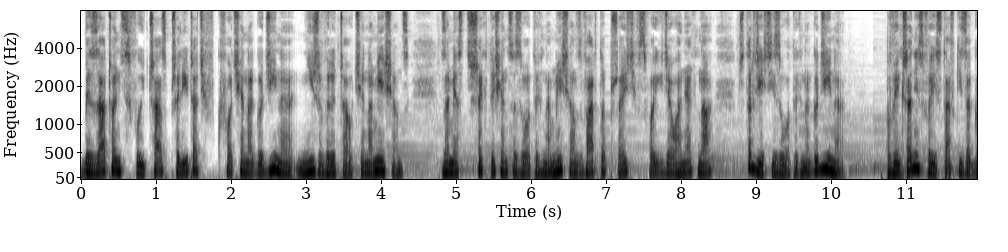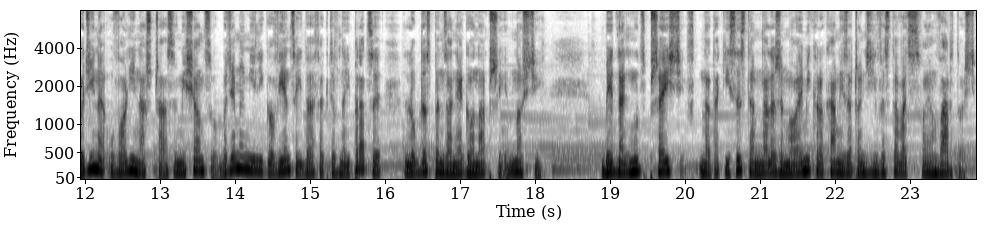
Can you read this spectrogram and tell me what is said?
by zacząć swój czas przeliczać w kwocie na godzinę niż w ryczałcie na miesiąc. Zamiast 3000 zł na miesiąc warto przejść w swoich działaniach na 40 zł na godzinę. Powiększanie swojej stawki za godzinę uwoli nasz czas w miesiącu. Będziemy mieli go więcej do efektywnej pracy lub do spędzania go na przyjemności. By jednak móc przejść na taki system, należy małymi krokami zacząć inwestować w swoją wartość,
